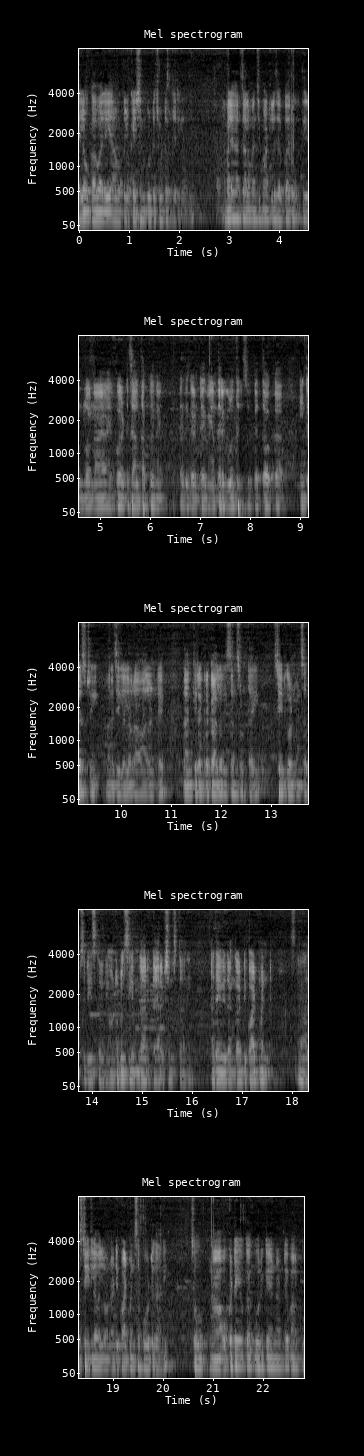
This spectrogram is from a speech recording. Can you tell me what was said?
ఐ లవ్ కావాలి ఆ ఒక లొకేషన్ కూడా చూడడం జరిగింది. ఎమ్మెల్యే గారు చాలా మంచి మాటలు చెప్పారు. దీంట్లో నా ఎఫర్ట్ చాలా తక్కువనే. ఎందుకంటే మీ అందరికీ కూడా తెలుసు పెద్ద ఒక ఇండస్ట్రీ మన జిల్లాలో రావాలంటే దానికి రకరకాల రీజన్స్ ఉంటాయి. స్టేట్ గవర్నమెంట్ సబ్సిడీస్ కానీ ఆనరబుల్ సీఎం గారి డైరెక్షన్స్ కానీ అదేవిధంగా డిపార్ట్మెంట్ స్టేట్ లెవెల్లో ఉన్న డిపార్ట్మెంట్ సపోర్ట్ కానీ. సో నా ఒకటే ఒక కోరిక ఏంటంటే మనకు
